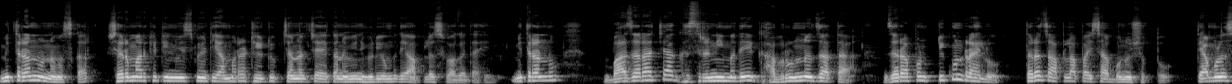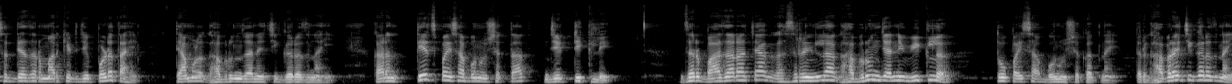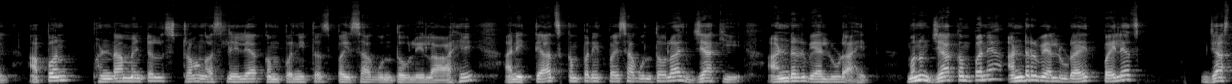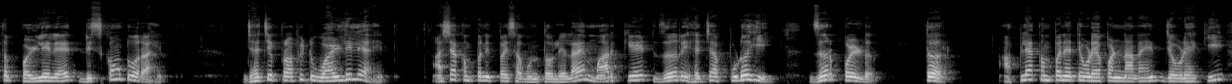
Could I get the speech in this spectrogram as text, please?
मित्रांनो नमस्कार. Share market investment या मराठी यूट्यूब चॅनलच्या एका नवीन व्हिडिओमध्ये आपलं स्वागत आहे. मित्रांनो बाजाराच्या घसरणीमध्ये घाबरून न जाता जर आपण टिकून राहिलो तरच आपला पैसा बनू शकतो. त्यामुळं सध्या जर मार्केट जे पडत आहे त्यामुळं घाबरून जाण्याची गरज नाही. कारण तेच पैसा बनवू शकतात जे टिकले. जर बाजाराच्या घसरणीला घाबरून ज्यांनी विकलं तो पैसा बनू शकत नाही. तर घाबरायची गरज नाही. आपण फंडामेंटल स्ट्रॉंग असलेल्या कंपनीतच पैसा गुंतवलेला आहे आणि त्याच कंपनीत पैसा गुंतवला ज्या की अंडर व्हॅल्यूड आहेत. म्हणून ज्या कंपन्या अंडर व्हॅल्यूड आहेत पहिल्याच जास्त पडलेल्या आहेत डिस्काउंटवर आहेत. ज्याचे प्रॉफिट वाढलेले आहेत. अशा कंपनीत पैसा गुंतवलेला आहे. मार्केट जर ह्याच्या पुढंही जर पडलं तर आपल्या कंपन्या तेवढ्या पडणार नाहीत जेवढ्या की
